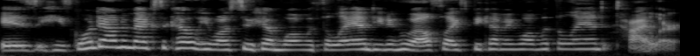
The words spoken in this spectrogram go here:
is he's going down to Mexico. He wants to become one with the land. You know who else likes becoming one with the land? Tyler.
